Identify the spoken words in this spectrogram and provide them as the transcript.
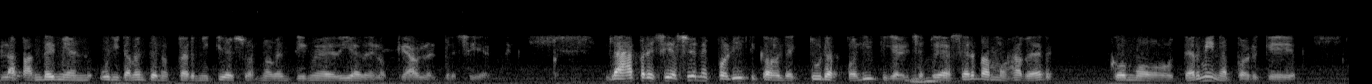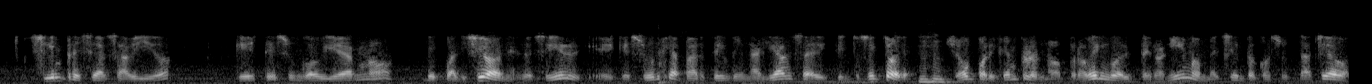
la pandemia únicamente nos permitió esos 99 días de los que habla el presidente. Las apreciaciones políticas o lecturas políticas que se puede hacer, vamos a ver cómo termina, porque siempre se ha sabido que este es un gobierno de coalición, es decir, eh, que surge a partir de una alianza de distintos sectores. Yo, por ejemplo, no provengo del peronismo, me siento consultación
